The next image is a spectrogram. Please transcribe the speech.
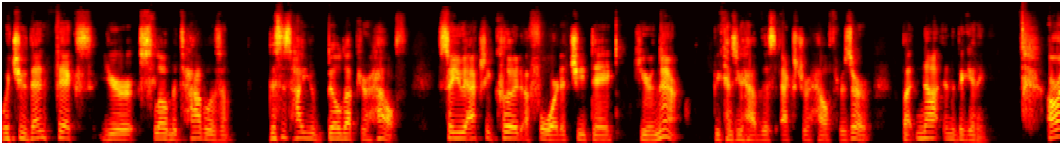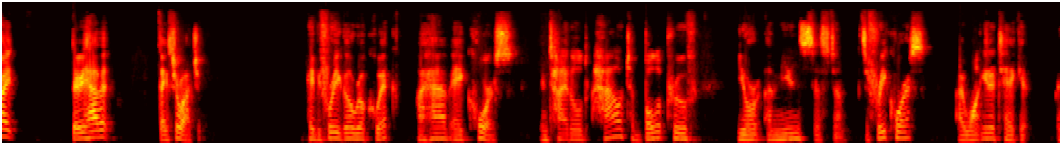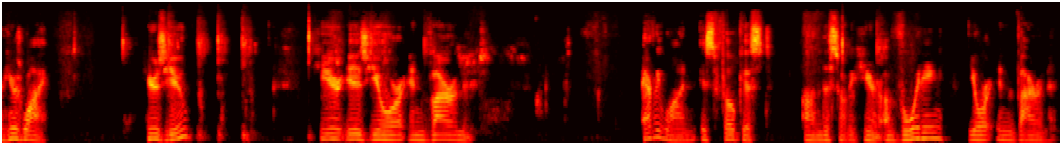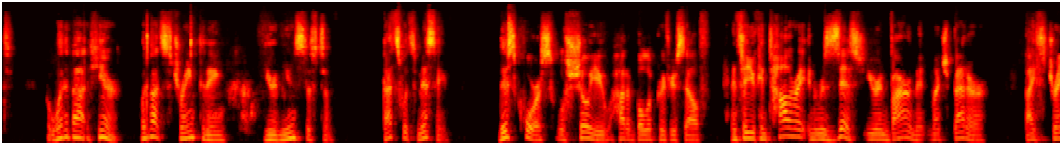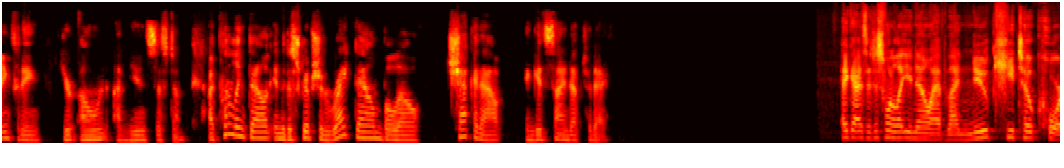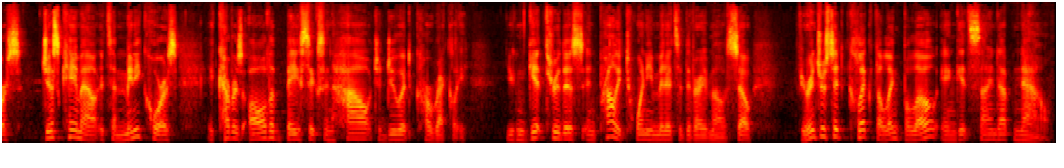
which you then fix your slow metabolism. This is how you build up your health. So you actually could afford a cheat day here and there because you have this extra health reserve, but not in the beginning. All right, there you have it. Thanks for watching. Hey, before you go, real quick, I have a course entitled How to Bulletproof Your Immune System. It's a free course. I want you to take it. And here's why. Here's you. Here is your environment. Everyone is focused on this over here, avoiding your environment. But what about here? What about strengthening your immune system? That's what's missing. This course will show you how to bulletproof yourself. And so you can tolerate and resist your environment much better by strengthening your own immune system. I put a link down in the description right down below. Check it out and get signed up today. Hey guys, I just want to let you know I have my new keto course just came out. It's a mini course. It covers all the basics and how to do it correctly. You can get through this in probably 20 minutes at the very most. So if you're interested, click the link below and get signed up now.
